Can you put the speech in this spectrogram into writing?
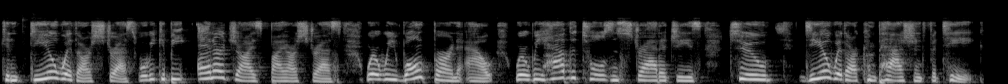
can deal with our stress, where we can be energized by our stress, where we won't burn out, where we have the tools and strategies to deal with our compassion fatigue.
